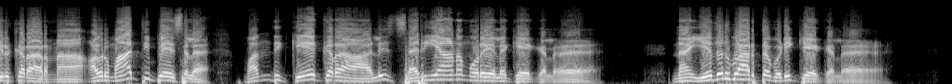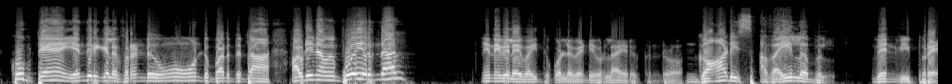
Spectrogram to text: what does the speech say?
இருக்கிறாருன்னா அவர் மாத்தி பேசல. வந்து கேட்கிற ஆளு சரியான முறையில கேட்கல நான் எதிர்பார்த்தபடி கேட்கல கூப்பிட்டேன் எந்திரிக்கல ஃப்ரெண்டு ஊன்ட்டு படுத்துட்டான். அப்படின்னு அவன் போயிருந்தால் நினைவிலை வைத்துக் கொள்ள வேண்டியவர்களா இருக்கின்றோம் God is available when we pray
